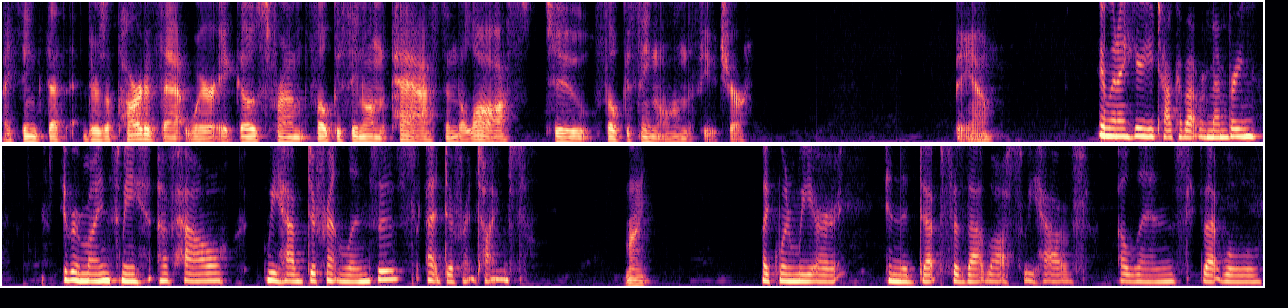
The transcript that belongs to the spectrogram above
I think that there's a part of that where it goes from focusing on the past and the loss to focusing on the future. But yeah. And when I hear you talk about remembering, it reminds me of how we have different lenses at different times. Right. Like when we are in the depths of that loss, we have a lens that will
